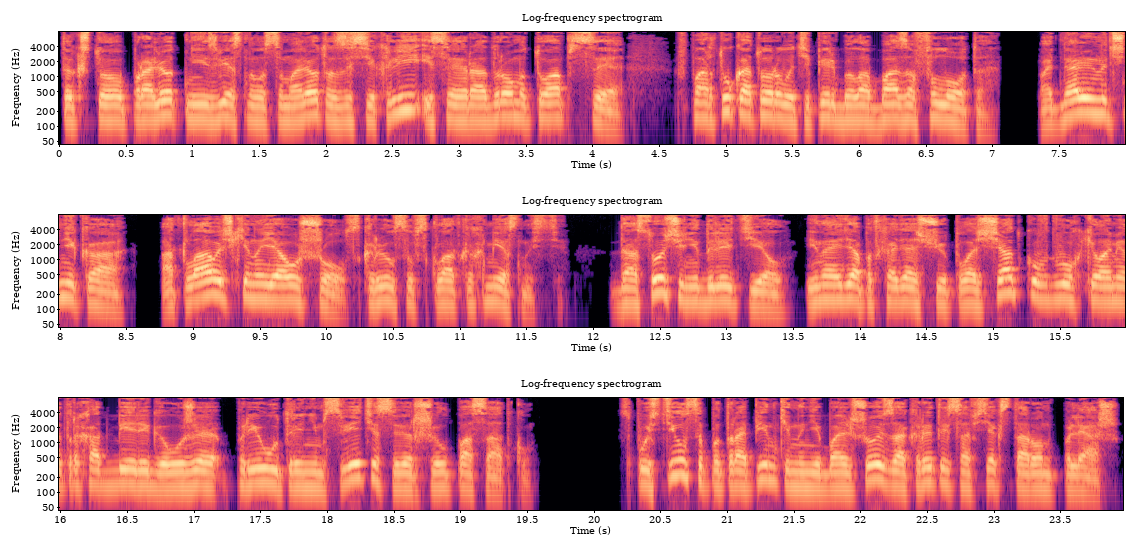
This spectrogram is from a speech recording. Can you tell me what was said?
так что пролет неизвестного самолета засекли и с аэродрома Туапсе, в порту которого теперь была база флота. Подняли ночника. От Лавочкина я ушел, скрылся в складках местности. До Сочи не долетел и, найдя подходящую площадку в двух километрах от берега, уже при утреннем свете совершил посадку. Спустился по тропинке на небольшой, закрытый со всех сторон пляж.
